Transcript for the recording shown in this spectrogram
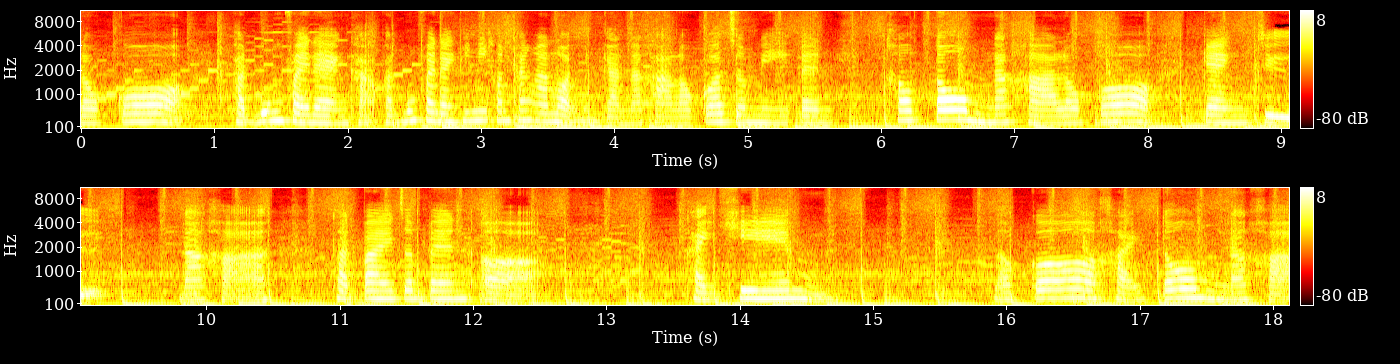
แล้วก็ผัดบุ้งไฟแดงค่ะ ผัดบุ้งไฟแดงที่นี่ค่อนข้างอร่อยเหมือนกันนะคะ แล้วก็จะมีเป็นข้าวต้มนะคะ แล้วก็แกงจืดนะคะ ถัดไปจะเป็นไข่เค็ม แล้วก็ไข่ต้มนะคะ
